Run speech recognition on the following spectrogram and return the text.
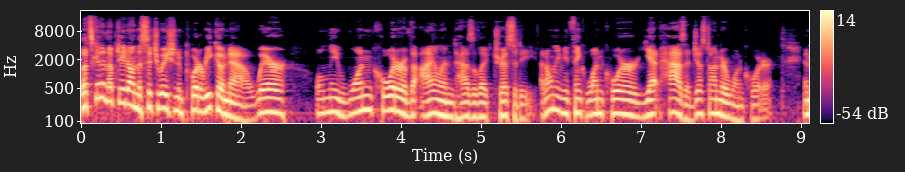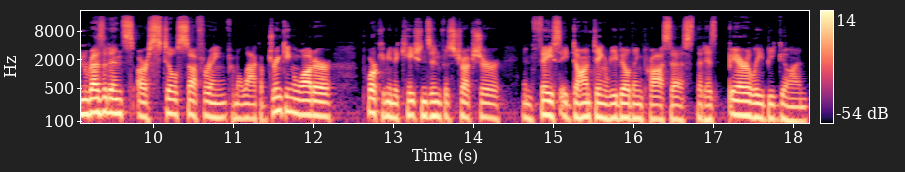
Let's get an update on the situation in Puerto Rico now, where only one quarter of the island has electricity. I don't even think one quarter yet has it, just under one quarter. And residents are still suffering from a lack of drinking water, poor communications infrastructure, and face a daunting rebuilding process that has barely begun.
